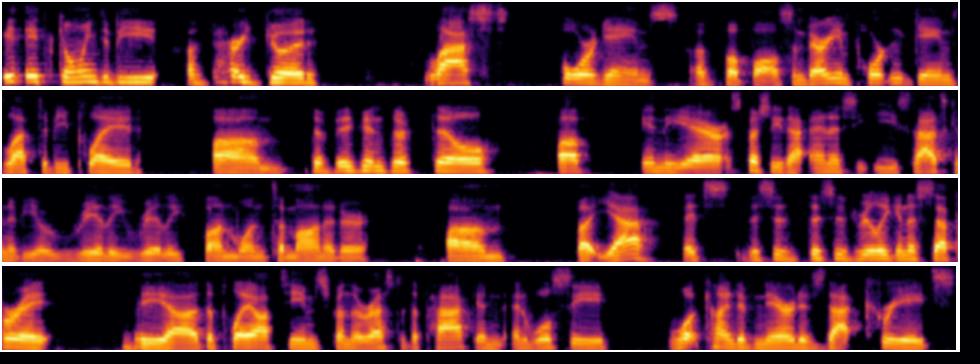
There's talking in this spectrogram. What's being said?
it, it's going to be a very good last four games of football. Some very important games left to be played. Um, divisions are still up in the air, especially that NFC East. That's going to be a really, really fun one to monitor. Um, but yeah, it's this is this is really going to separate the uh, the playoff teams from the rest of the pack, and and we'll see what kind of narratives that creates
